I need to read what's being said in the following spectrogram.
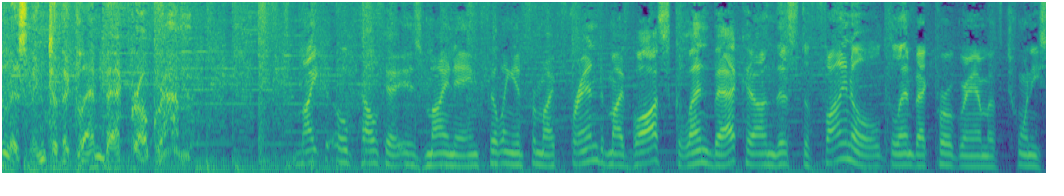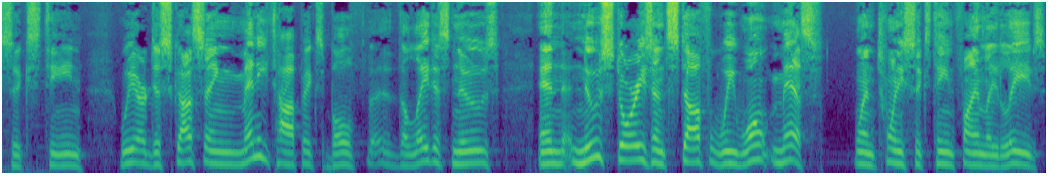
listening to the Glenn Beck Program. Mike Opelka is my name, filling in for my friend, my boss, Glenn Beck, on this, the final Glenn Beck program of 2016. We are discussing many topics, both the latest news and news stories and stuff we won't miss when 2016 finally leaves.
